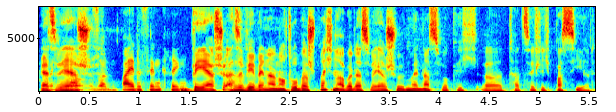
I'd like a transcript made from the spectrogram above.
Aber glaube, wir sollten beides hinkriegen. Wär, also wir werden ja noch darüber sprechen, aber das wäre ja schön, wenn das wirklich äh, tatsächlich passiert.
